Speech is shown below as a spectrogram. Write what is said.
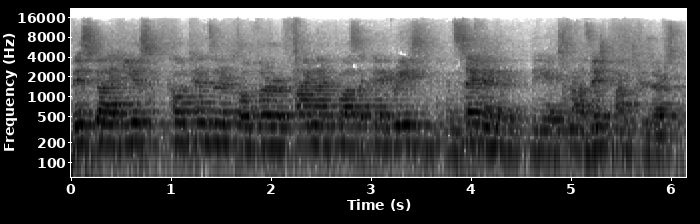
this guy here is cotensored over finite quasi categories, and second, the externalization functor preserves them.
